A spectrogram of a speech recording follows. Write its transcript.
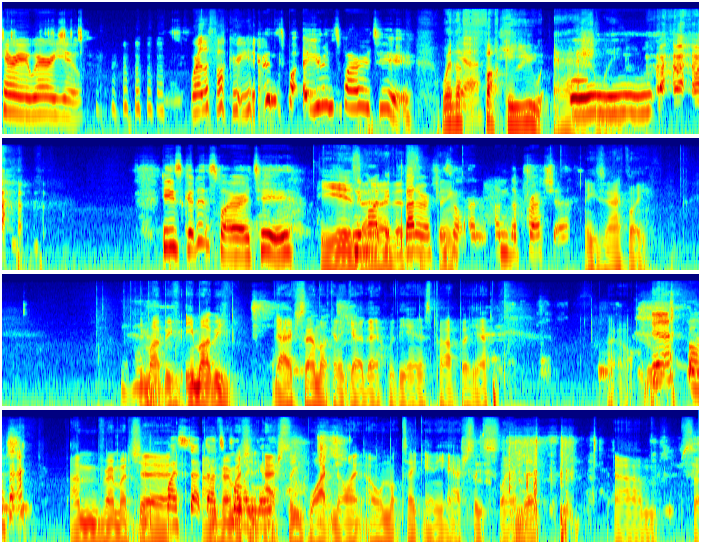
Harry, where are you? where the fuck are you? Are you, inspi- are you inspired too? where the Yeah. fuck are you Ashley Oh. He's good at Spyro too. he is And he I might know, be better the if he's not under pressure. exactly He might be. He might be. Actually, I'm not going to go there with the anus part, but yeah. I- Yeah. Oh, shit. I'm very much a. My I'm very much an me. Ashley White Knight. I will not take any Ashley slander. Um. So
